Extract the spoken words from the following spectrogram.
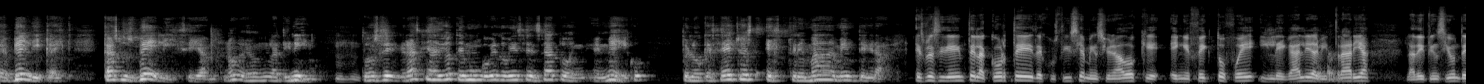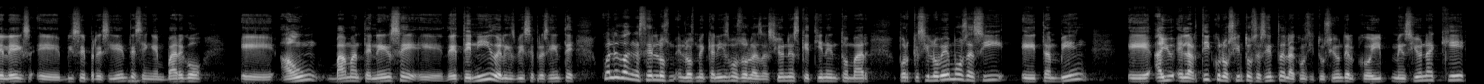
eh, bélica, casus belli se llama, ¿no? Es un latinismo. Entonces, gracias a Dios tenemos un gobierno bien sensato en, México, pero lo que se ha hecho es extremadamente grave. Expresidente, la Corte de Justicia ha mencionado que en efecto fue ilegal y arbitraria la detención del ex eh, vicepresidente, sin embargo, eh, aún va a mantenerse eh, detenido el ex vicepresidente. ¿Cuáles van a ser los, los, mecanismos o las acciones que tienen que tomar? Porque si lo vemos así, también hay el artículo 160 de la Constitución del COIP menciona que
